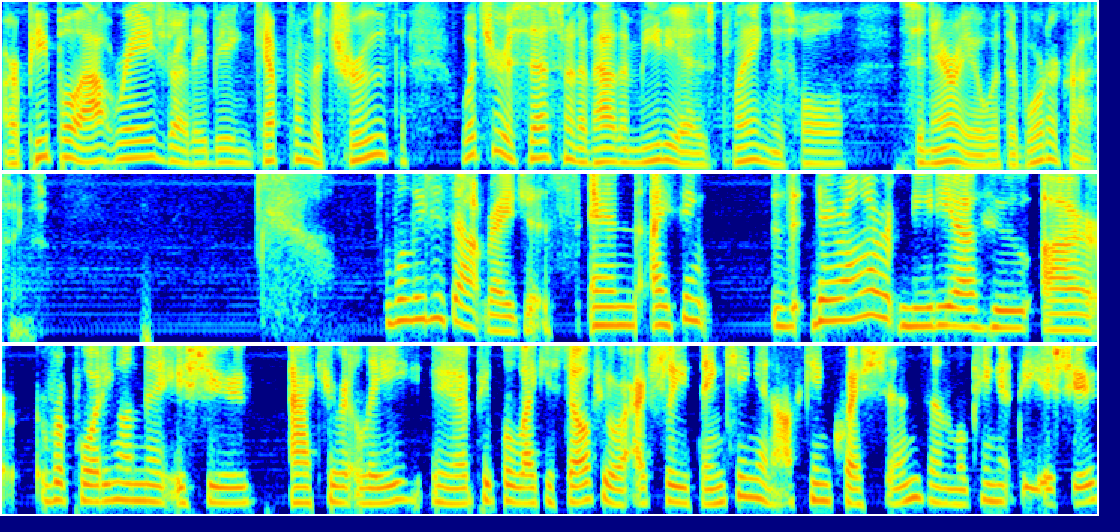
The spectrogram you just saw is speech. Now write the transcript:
are people outraged? Are they being kept from the truth? What's your assessment of how the media is playing this whole scenario with the border crossings? Well, it is outrageous. And I think th- there are media who are reporting on the issue accurately. You know, people like yourself who are actually thinking and asking questions and looking at the issue.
